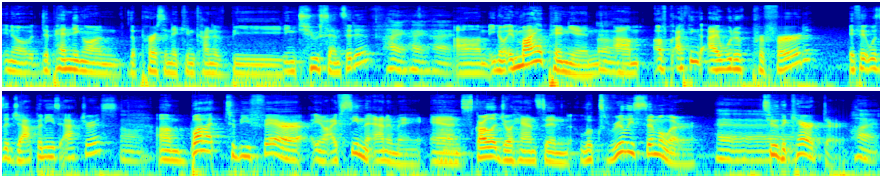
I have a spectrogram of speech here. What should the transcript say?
you know, depending on the person, it can kind of be being too sensitive. はいはいはい、 Um, you know, in my opinion, Uh. um, of, I think I would have preferred if it was a Japanese actress. Uh. Um, but to be fair, you know, I've seen the anime, and Uh. Scarlett Johansson looks really similar へえ to the character. はい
